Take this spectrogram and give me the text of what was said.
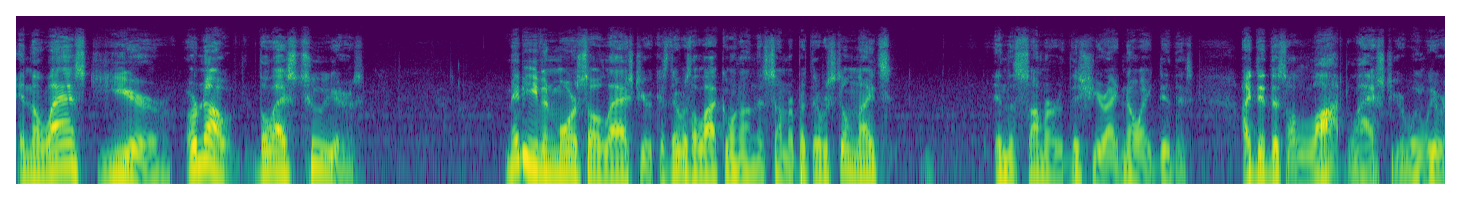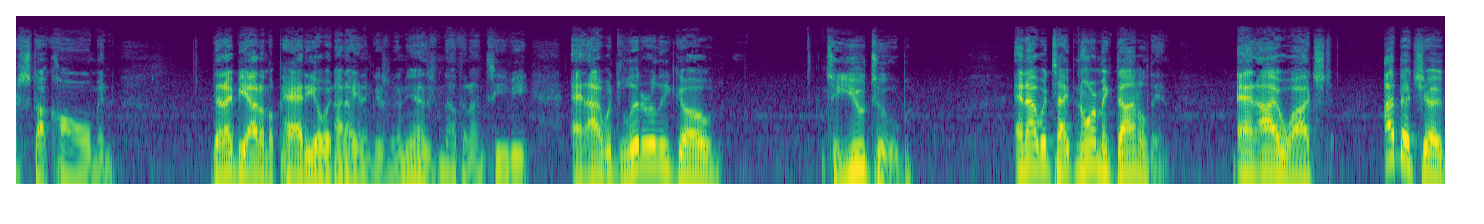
In the last year, or no, the last two years, maybe even more so last year because there was a lot going on this summer, but there were still nights in the summer this year. I know I did this. I did this a lot last year when we were stuck home and then I'd be out on the patio at night and because yeah, there's nothing on TV. And I would literally go to YouTube and I would type Norm Macdonald in. And I watched, I bet you,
